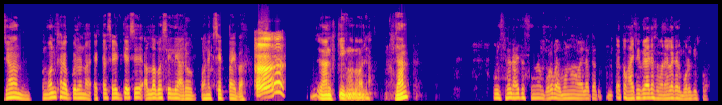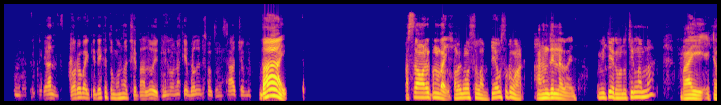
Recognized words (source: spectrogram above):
জান মন খারাপ করো না একটা সেট গেছে আল্লাহ বাসাইলে আরও অনেক সেট পাইবা। জান কি তোমার? জান? ছেলে আইতেছে না বড় ভাই মনে হয় এলাকার এত হাই করে আইতেছে মানে এলাকার বড় কিছু। জান বড় ভাইকে দেখে তো মনে হচ্ছে ভালোই তুমি ওনাকে বলে দেখো তুমি সাহায্য ভাই! আসসালামু আলাইকুম ভাই। ওয়ালাইকুম আসসালাম কি অবস্থা তোমার? আলহামদুলিল্লাহ ভাই। তুমি কে তোমার তো চিনলাম না? ভাই একটা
